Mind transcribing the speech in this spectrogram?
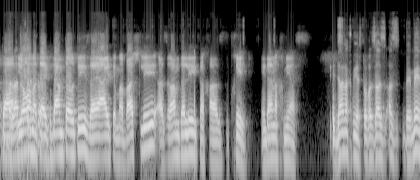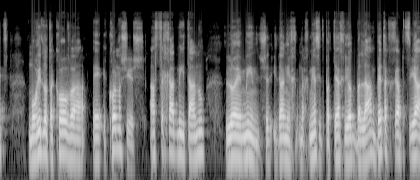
אתה, בלם יורם, אתה הקדמת אותי, זה היה האייטם הבא שלי, אז הרמת לי, ככה, אז תתחיל. עידן נחמיאס. עידן נחמיאס, טוב, אז, אז, אז באמת, מוריד לו את הכובע, אה, כל מה שיש. אף אחד מאיתנו לא האמין שעידן נחמיאס יתפתח להיות בלם, בטח אחרי הפציעה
